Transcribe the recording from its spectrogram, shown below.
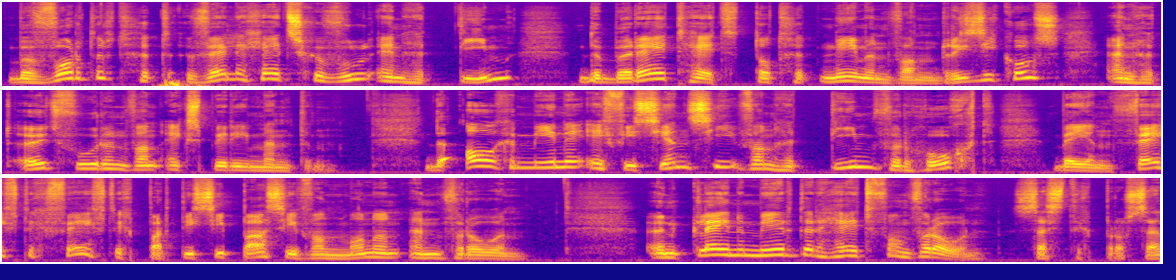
bevordert het veiligheidsgevoel in het team, de bereidheid tot het nemen van risico's en het uitvoeren van experimenten. De algemene efficiëntie van het team verhoogt bij een 50-50 participatie van mannen en vrouwen. Een kleine meerderheid van vrouwen, 60%,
